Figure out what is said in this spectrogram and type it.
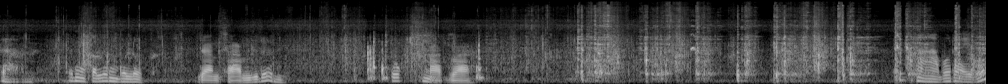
สามตัวนี้ก็ลงบ่เลึกยานสามอยู่เด้อนี่ตกขี่ขาดว่าหาบ่ได้บ่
